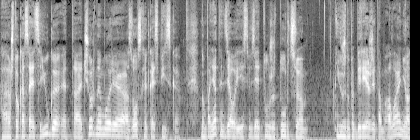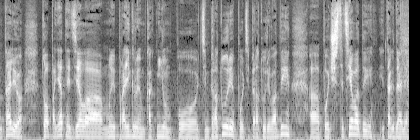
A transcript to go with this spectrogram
А что касается юга, это Черное море, Азовское, Каспийское. Но, понятное дело, если взять ту же Турцию, южном побережье, там Аланию, Анталию, то, понятное дело, мы проигрываем как минимум по температуре, по температуре воды, а, по чистоте воды и так далее.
